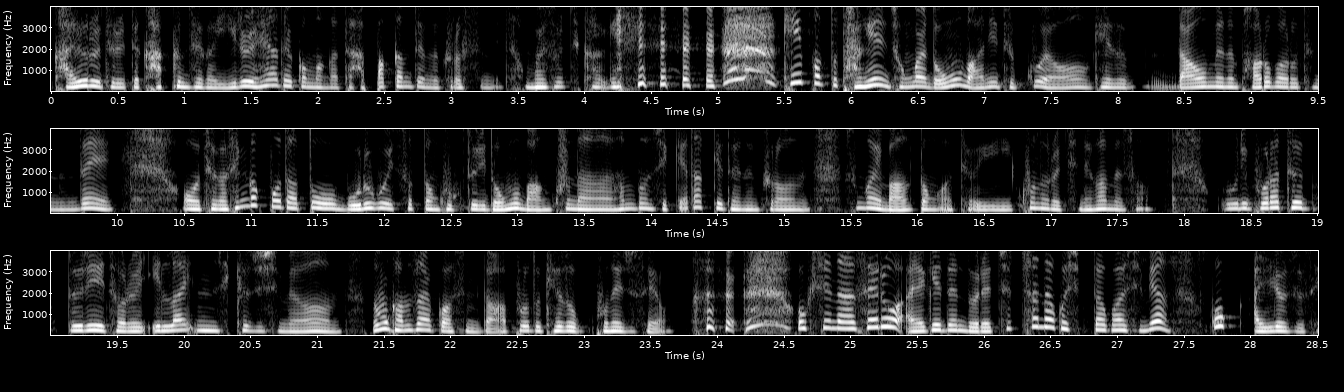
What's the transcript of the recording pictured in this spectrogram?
가요를 들을 때 가끔 제가 일을 해야 될 것만 같아 압박감 때문에 그렇습니다. 정말 솔직하게. 케이팝도 당연히 정말 너무 많이 듣고요. 계속 나오면은 바로 바로 듣는데 어 제가 생각보다 또 모르고 있었던 곡들이 너무 많구나 한 번씩 깨닫게 되는 그런 순간이 많았던 것 같아요. 이 코너를 진행하면서 우리 보라트들이 저를 일라이튼 시켜주시면 너무 감사할 것 같습니다. 앞으로도 계속 보내주세요. 혹시나 새로 알게 된 노래 추천하고 싶다고 하시면 꼭 알려주세요.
